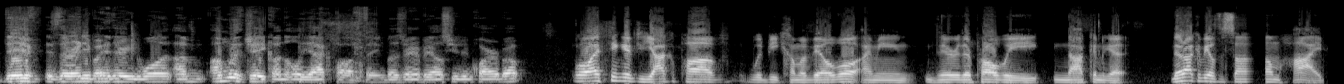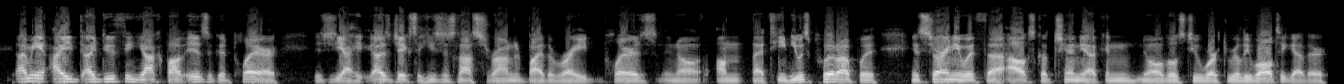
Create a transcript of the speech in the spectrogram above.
Dave, is there anybody there you want? I'm I'm with Jake on the whole Yakupov thing, but is there anybody else you'd inquire about? Well, I think if Yakupov would become available, I mean, they're they're probably not going to get they're not going to be able to sell him high. I mean, I I do think Yakupov is a good player. It's yeah, as Jake said, he's just not surrounded by the right players, you know, on that team. He was put up with in starting with uh, Alex Galchenyuk, and you know those two worked really well together.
